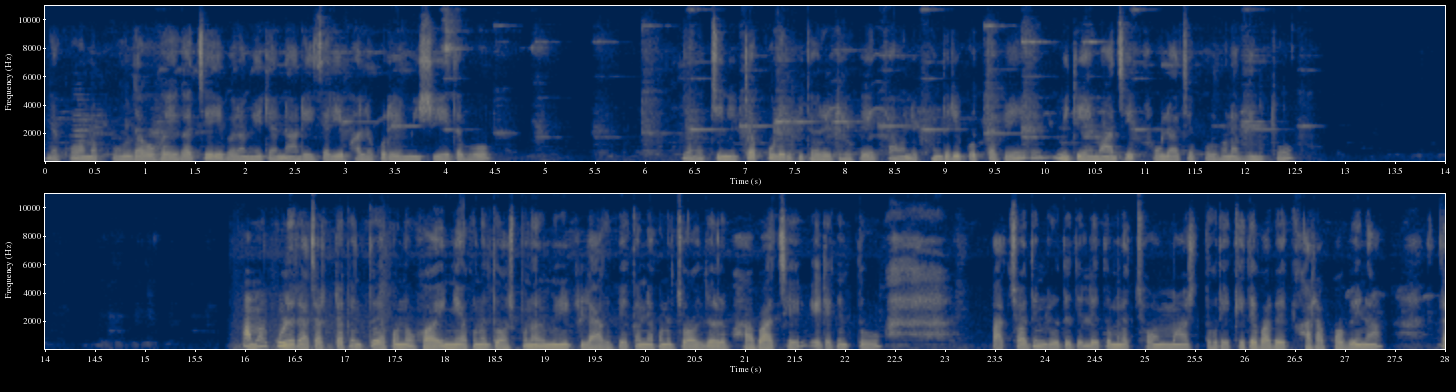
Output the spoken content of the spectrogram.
দেখো আমার কুল দেওয়া হয়ে গেছে, এবার আমি এটা নাড়িয়ে চাড়িয়ে ভালো করে মিশিয়ে দেবো। যেন চিনিটা কুলের ভিতরে ঢোকে, তা অনেকক্ষণ ধরেই করতে হবে। মিটিয়ে মাঝে ফুল আছে, করব না কিন্তু। আমার কুলের আচারটা কিন্তু এখনও হয়নি এখনও দশ পনেরো মিনিট লাগবে, কারণ এখনও জল জল ভাব আছে, এটা কিন্তু পাঁচ ছ দিন রোদে দিলে তোমরা ছ মাস ধরে খেতে পারবে, খারাপ হবে না। তা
